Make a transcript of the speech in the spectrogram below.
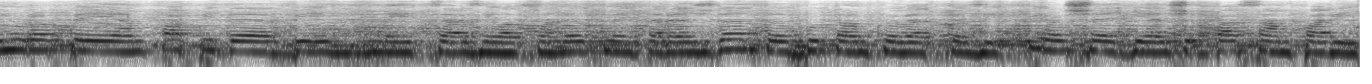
European Papi Derby 485 méteres döntőfutam következik, piros 1-es Bassampari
